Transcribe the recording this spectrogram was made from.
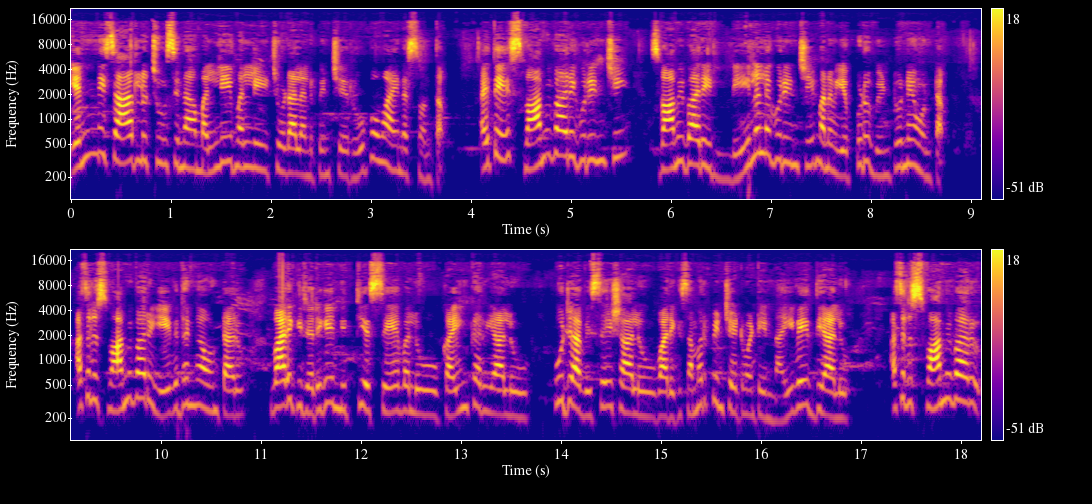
ఎన్నిసార్లు చూసినా మళ్ళీ మళ్ళీ చూడాలనిపించే రూపం ఆయన సొంతం. అయితే స్వామివారి గురించి స్వామివారి లీలల గురించి మనం ఎప్పుడు వింటూనే ఉంటాం. అసలు స్వామివారు ఏ విధంగా ఉంటారు? వారికి జరిగే నిత్య సేవలు కైంకర్యాలు పూజా విశేషాలు వారికి సమర్పించేటువంటి నైవేద్యాలు అసలు స్వామివారు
